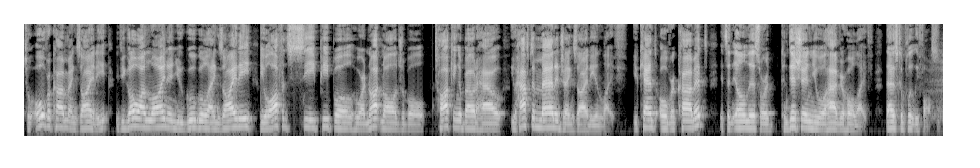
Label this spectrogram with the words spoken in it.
to overcome anxiety. If you go online and you Google anxiety, you'll often see people who are not knowledgeable talking about how you have to manage anxiety in life. You can't overcome it. It's an illness or condition you will have your whole life. That is completely false.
